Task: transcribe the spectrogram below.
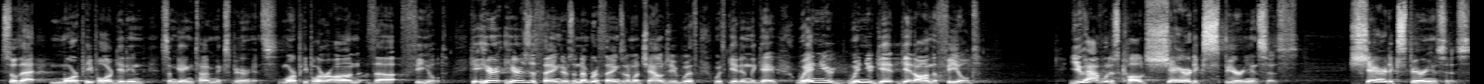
so that more people are getting some game time experience. More people are on the field. Here, here's the thing there's a number of things that I'm going to challenge you with, with get in the game. When, you when you get, get on the field, you have what is called shared experiences. Shared experiences.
